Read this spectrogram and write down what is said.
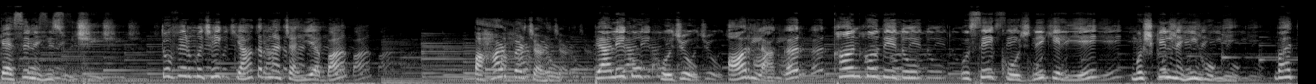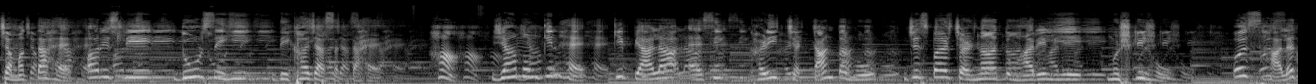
कैसे नहीं सूझी। तो फिर मुझे क्या करना चाहिए, अब्बा? पहाड़ पर चढ़ो, प्याले को खोजो और लाकर खान को दे दो। उसे खोजने के लिए मुश्किल नहीं होगी। वह चमकता है और इसलिए दूर से ही देखा जा सकता है। हाँ यह मुमकिन है कि प्याला ऐसी खड़ी चट्टान पर हो, जिस पर चढ़ना तुम्हारे लिए मुश्किल हो। उस हालत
